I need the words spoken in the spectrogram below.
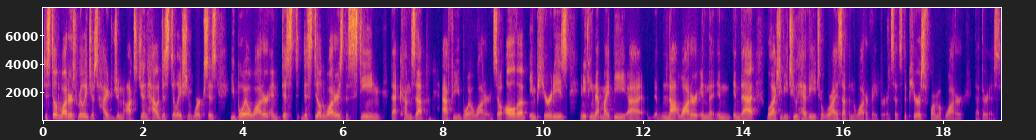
distilled water is really just hydrogen, oxygen. How distillation works is you boil water and dist- distilled water is the steam that comes up after you boil water. And so all the impurities, anything that might be uh, not water in the in in that will actually be too heavy to rise up in the water vapor. And so it's the purest form of water that there is.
